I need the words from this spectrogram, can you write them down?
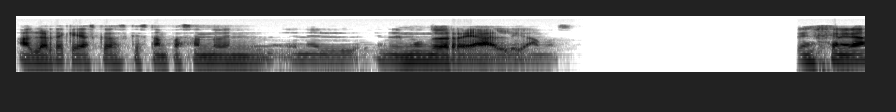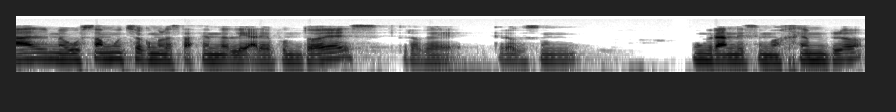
hablar de aquellas cosas que están pasando en, el, el, mundo real, digamos. En general me gusta mucho cómo lo está haciendo el diario.es, creo que, creo que es un, un grandísimo ejemplo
